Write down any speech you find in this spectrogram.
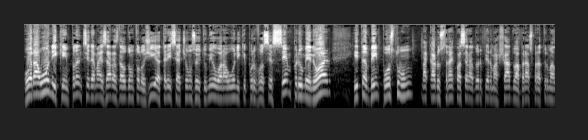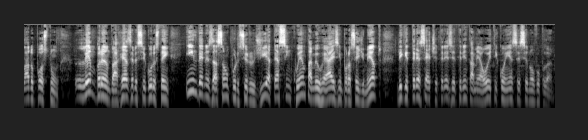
Oral Unique, implantes e demais áreas da odontologia, 3711 mil. Oral Unique por você, sempre o melhor. E também Posto 1, na Carlos Tran com a senadora Pedro Machado. Um abraço para a turma lá do Posto 1. Lembrando, a Rezer Seguros tem indenização por cirurgia até 50 mil reais em procedimento. Ligue 3713 3068 e conheça esse novo plano.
